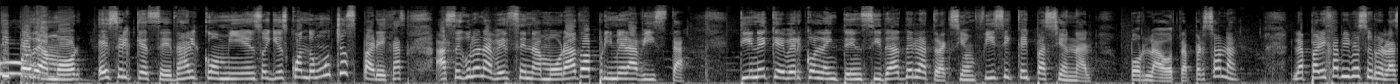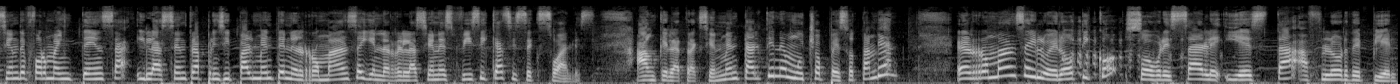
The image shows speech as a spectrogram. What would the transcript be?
tipo de amor es el que se da al comienzo y es cuando muchas parejas aseguran haberse enamorado a primera vista. Tiene que ver con la intensidad de la atracción física y pasional por la otra persona. La pareja vive su relación de forma intensa y la centra principalmente en el romance y en las relaciones físicas y sexuales, aunque la atracción mental tiene mucho peso también. El romance y lo erótico sobresale y está a flor de piel.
